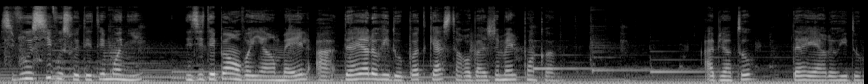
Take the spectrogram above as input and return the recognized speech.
Si vous aussi vous souhaitez témoigner, n'hésitez pas à envoyer un mail à derrière le rideau podcast À bientôt derrière le rideau.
